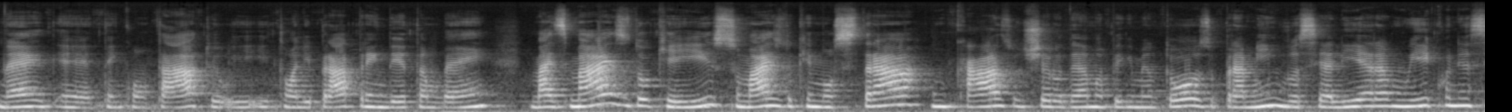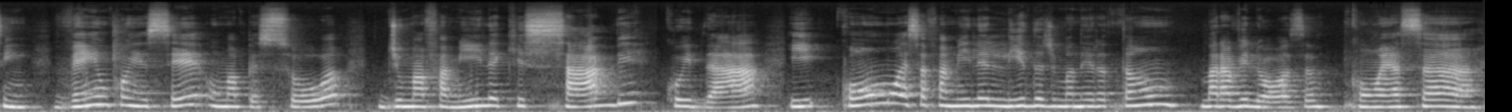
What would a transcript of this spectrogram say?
né, é, têm contato e estão ali para aprender também, mas mais do que isso, mais do que mostrar um caso de xeroderma pigmentoso, para mim você ali era um ícone assim, venham conhecer uma pessoa de uma família que sabe cuidar e como essa família lida de maneira tão maravilhosa com essa.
